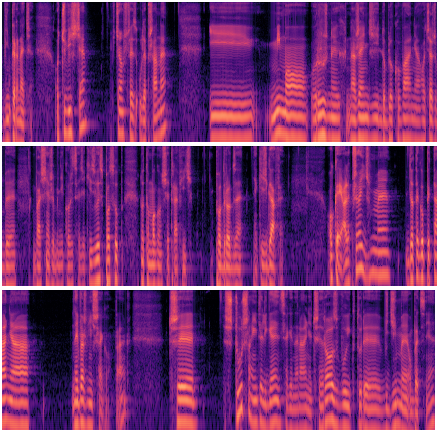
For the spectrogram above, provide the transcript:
w internecie. Oczywiście wciąż to jest ulepszane i mimo różnych narzędzi do blokowania, chociażby właśnie, żeby nie korzystać w jakiś zły sposób, no to mogą się trafić po drodze jakieś gafy. Ok, ale przejdźmy do tego pytania najważniejszego, tak? Czy sztuczna inteligencja generalnie, czy rozwój, który widzimy obecnie,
